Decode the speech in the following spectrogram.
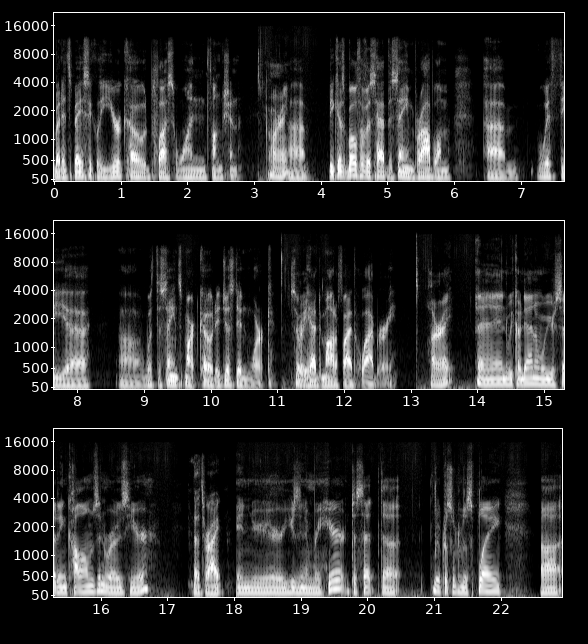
but it's basically your code plus one function. All right. Uh, because both of us had the same problem um, with the uh, uh, with the SainSmart code, it just didn't work. So we had to modify the library. All right. And we come down and you're setting columns and rows here. That's right. And you're using them right here to set the crystal to display. Uh,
